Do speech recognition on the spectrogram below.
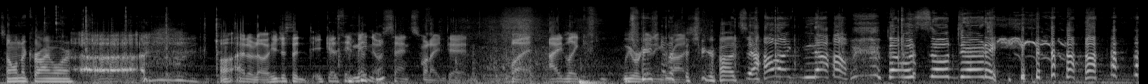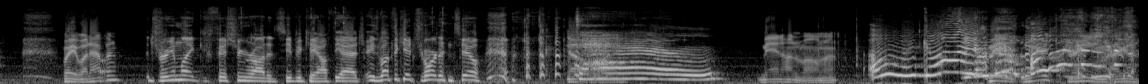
Tell him to cry more. Uh, well, I don't know. He just said because it made no sense what I did, but I like we were getting rushed. fishing rods. I'm like, no, that was so dirty. Wait, what happened? Dream like fishing rod and CPK off the edge. He's about to get Jordan too. No Damn. manhunt moment. Oh my Wait, where's Dream? Gotta,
